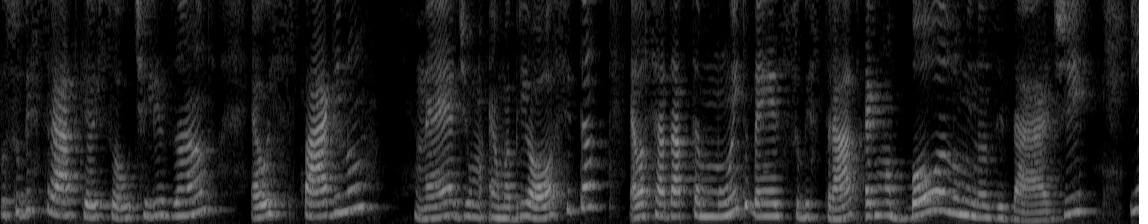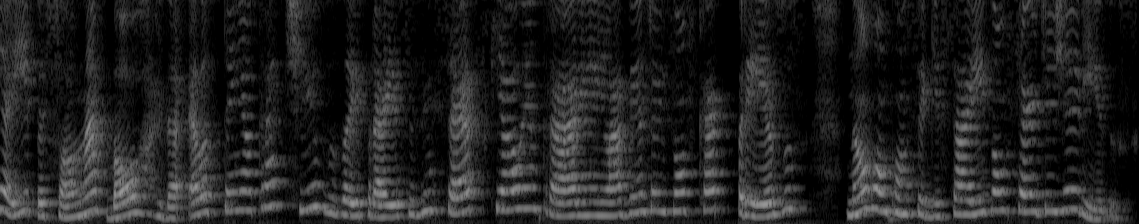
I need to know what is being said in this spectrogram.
O substrato que eu estou utilizando é o Sphagnum né, uma, é uma briófita, ela se adapta muito bem a esse substrato, pega uma boa luminosidade, e aí, pessoal, na borda, ela tem atrativos aí para esses insetos que ao entrarem lá dentro, eles vão ficar presos, não vão conseguir sair, vão ser digeridos.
